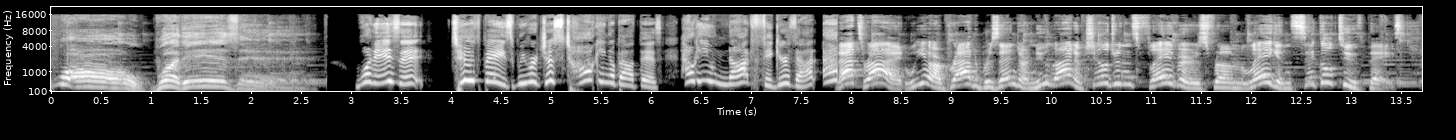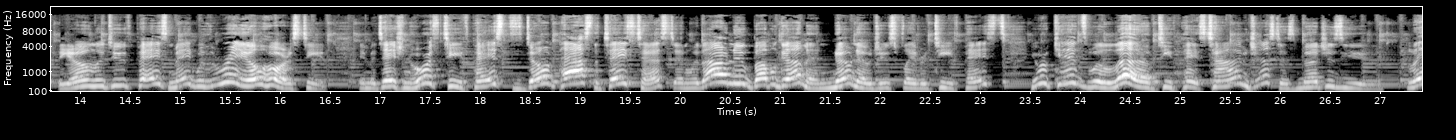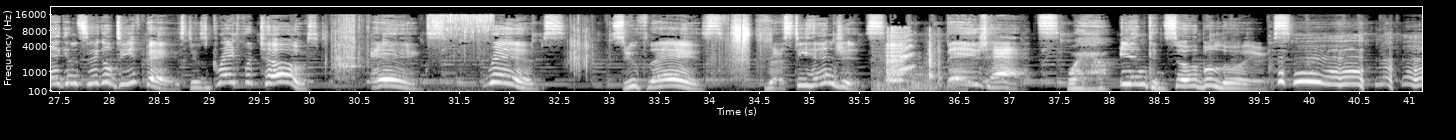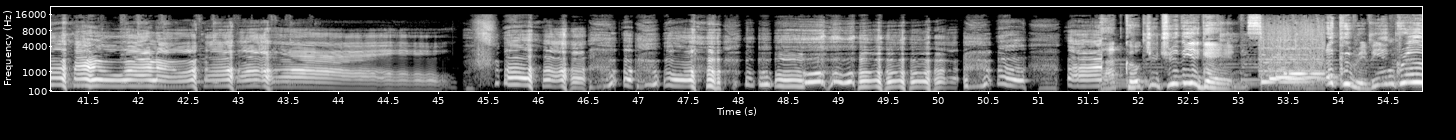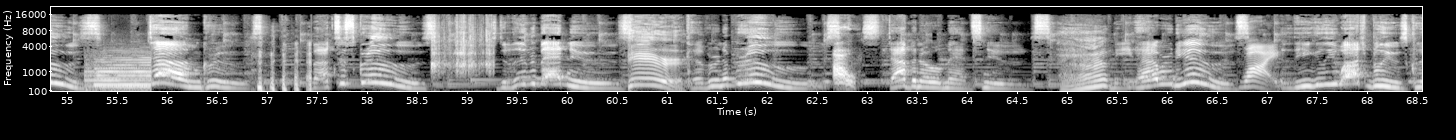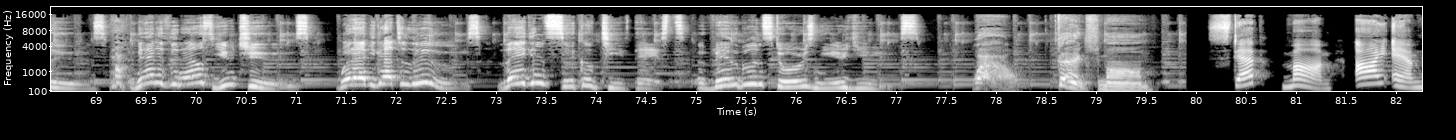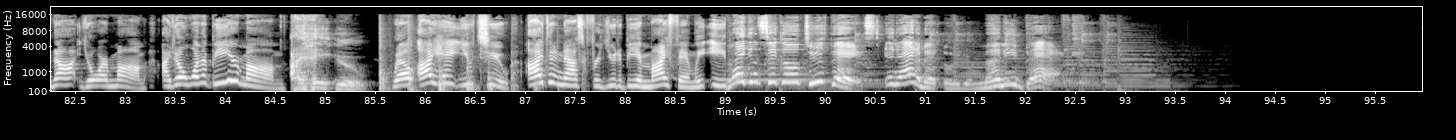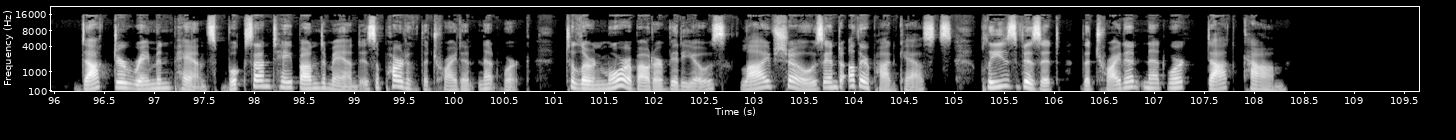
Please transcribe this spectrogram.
Whoa, what is it? What is it? Toothpaste! We were just talking about this. How do you not figure that out? That's right. We are proud to present our new line of children's flavors from Leg and Sickle Toothpaste, the only toothpaste made with real horse teeth. Imitation horse teeth pastes don't pass the taste test, and with our new bubblegum and no no juice flavored teeth pastes, your kids will love toothpaste time just as much as you. Leg and Sickle Toothpaste is great for toast, eggs, ribs, souffles, rusty hinges, beige hats, well, inconsolable lawyers. Pop culture trivia games. A Caribbean cruise. Tom Cruise. Box of screws. To deliver bad news. Here. Covering a bruise. Oh. Stop an old man snooze. Huh? Meet Howard Hughes. Why? Illegally watch Blues Clues. and anything else you choose. What have you got to lose? Leg and Sickle Toothpastes. Available in stores near you. Wow. Thanks, Mom. Step mom. I am not your mom. I don't want to be your mom. I hate you. Well, I hate you too. I didn't ask for you to be in my family either. Leg and Sickle Toothpaste. Inanimate or your money back. Dr. Raymond Pants Books on Tape on Demand is a part of the Trident Network. To learn more about our videos, live shows, and other podcasts, please visit thetridentnetwork.com.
